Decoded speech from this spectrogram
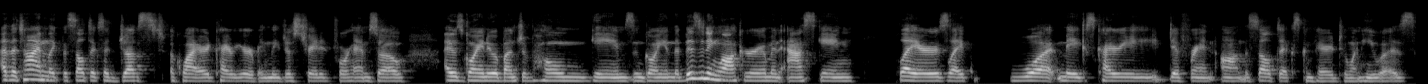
at the time, like the Celtics had just acquired Kyrie Irving. They just traded for him. So I was going to a bunch of home games and going in the visiting locker room and asking players, like, what makes Kyrie different on the Celtics compared to when he was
